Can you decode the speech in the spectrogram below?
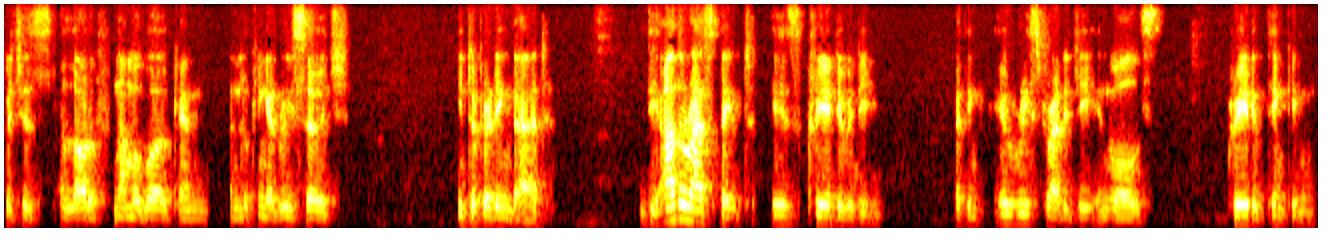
which is a lot of number work and, and looking at research, interpreting that. The other aspect is creativity. I think every strategy involves creative thinking.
